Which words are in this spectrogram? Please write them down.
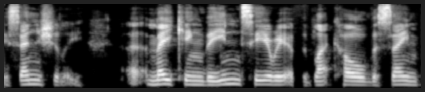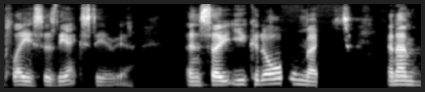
essentially uh, making the interior of the black hole the same place as the exterior. And so you could almost, and I'm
